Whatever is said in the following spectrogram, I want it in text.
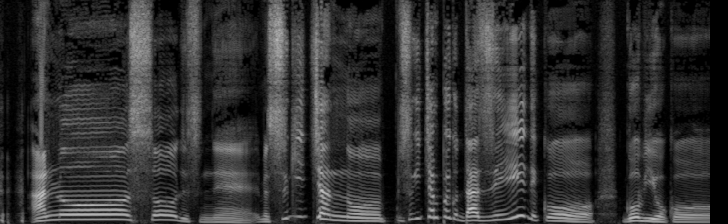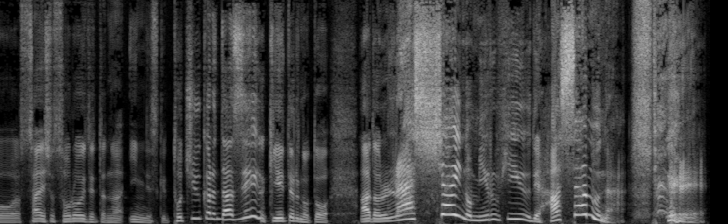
あのー、そうですね。スギちゃんの、スギちゃんっぽい子だぜーでこう、語尾をこう、最初揃えてたのはいいんですけど、途中からだぜーが消えてるのと、あと、らっしゃいのミルフィーユで挟むな。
